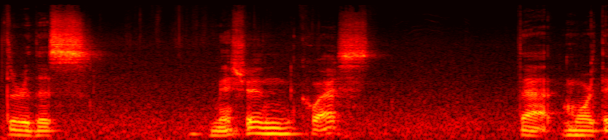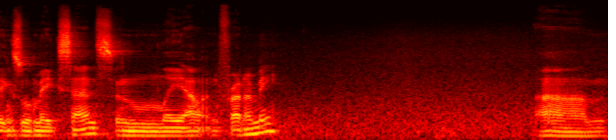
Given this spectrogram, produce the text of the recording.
through this mission quest that more things will make sense and lay out in front of me. Um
